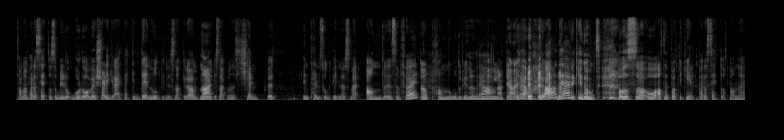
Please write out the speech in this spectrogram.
tar man Paracet, og så blir det, går det over, så er det greit. Det er ikke den hodepinen vi snakker om. Nei. Vi snakker om en kjempeintens hodepine som er annerledes enn før. Ja, pannehodepine, det Ja. lærte jeg. Ja, ja, det er ikke dumt. Også, og at det på en måte ikke hjelper med Paracet, og at man eh,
